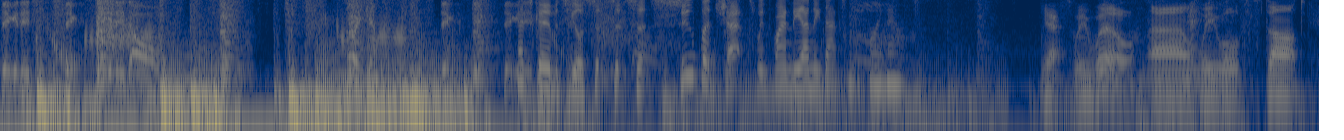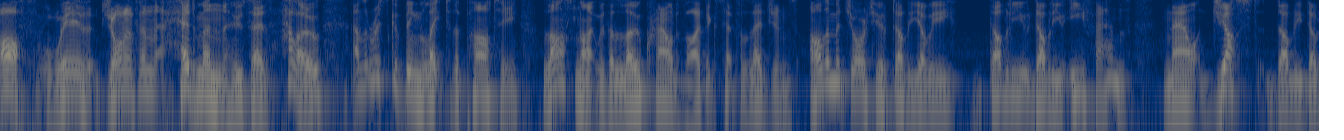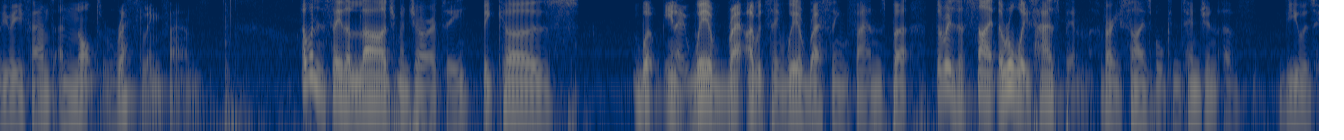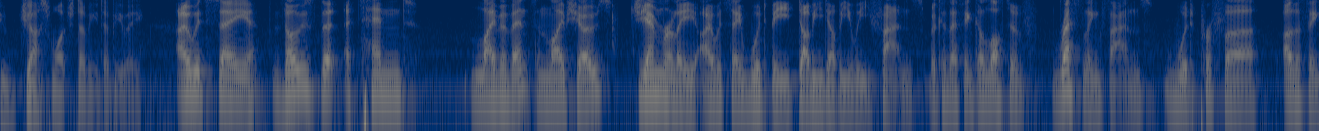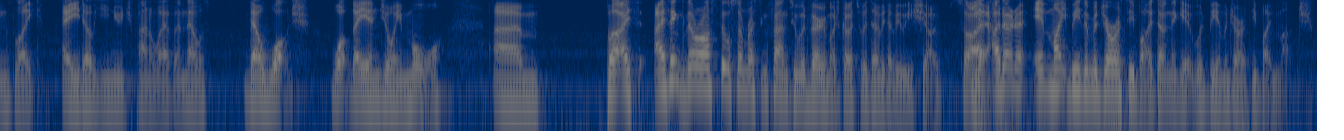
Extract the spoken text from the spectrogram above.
Diggity, dig, diggity dog. Let's go over to your su- su- su- super chats with Randy Andy Datson to find out. Yes, we will. Uh, we will start off with Jonathan Hedman, who says, Hello, at the risk of being late to the party, last night with a low crowd vibe except for Legends, are the majority of WWE, WWE fans now just WWE fans and not wrestling fans? I wouldn't say the large majority because, well, you know, we're re- I would say we're wrestling fans, but there is a site. There always has been a very sizable contingent of viewers who just watch. WWE. I would say those that attend live events and live shows generally I would say would be WWE fans because I think a lot of wrestling fans would prefer other things like AEW, New Japan, or whatever, and they'll they'll watch what they enjoy more. Um, but I th- I think there are still some wrestling fans who would very much go to a WWE show. So Yeah. I, I don't know. It might be the majority, but I don't think it would be a majority by much.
